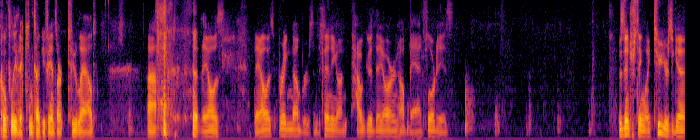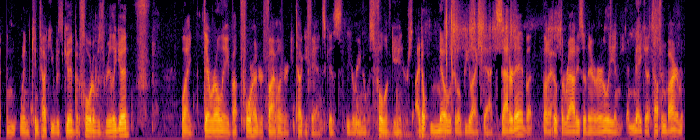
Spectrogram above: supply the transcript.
hopefully the Kentucky fans aren't too loud. Uh, they always they always bring numbers, and depending on how good they are and how bad Florida is, was interesting. Like two years ago, when Kentucky was good, but Florida was really good. Like there were only about 400, 500 Kentucky fans because the arena was full of Gators. I don't know if it'll be like that Saturday, but but I hope the Rowdies are there early and, and make it a tough environment.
